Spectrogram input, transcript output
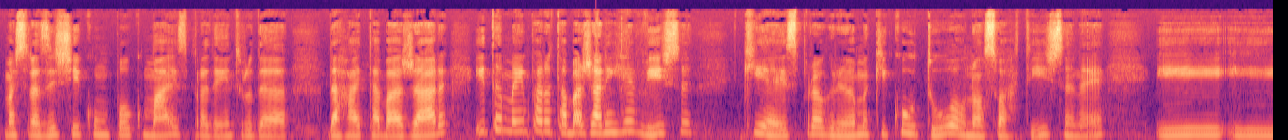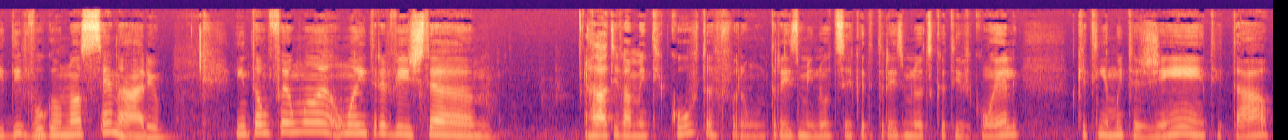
Mas trazer Chico um pouco mais para dentro da, da Rádio Tabajara e também para o Tabajara em Revista, que é esse programa que cultua o nosso artista, né? E, e divulga o nosso cenário. Então foi uma, uma entrevista relativamente curta, foram três minutos, cerca de três minutos que eu tive com ele, porque tinha muita gente e tal.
